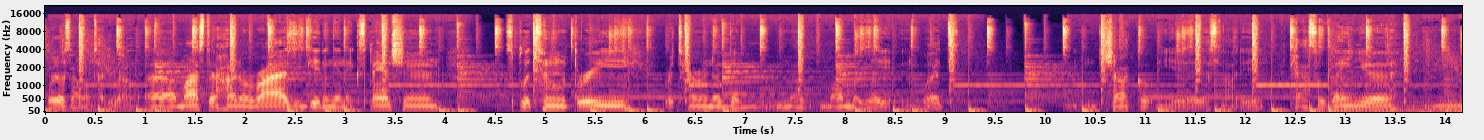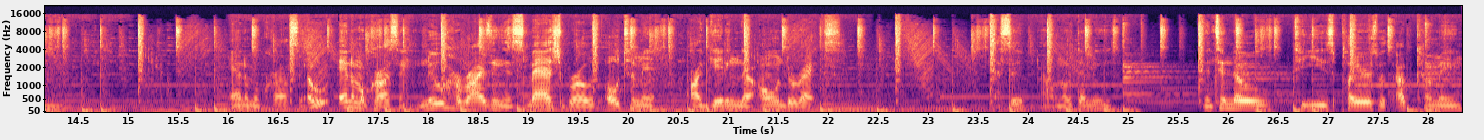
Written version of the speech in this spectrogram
What else I want to talk about? Uh, Monster Hunter Rise is getting an expansion. Splatoon 3, Return of the Marmalade. What? Choco. Yeah, that's not it. Castlevania. Mm. Animal Crossing. Oh, Animal Crossing. New Horizons and Smash Bros. Ultimate are getting their own directs. That's it. I don't know what that means. Nintendo teased players with upcoming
